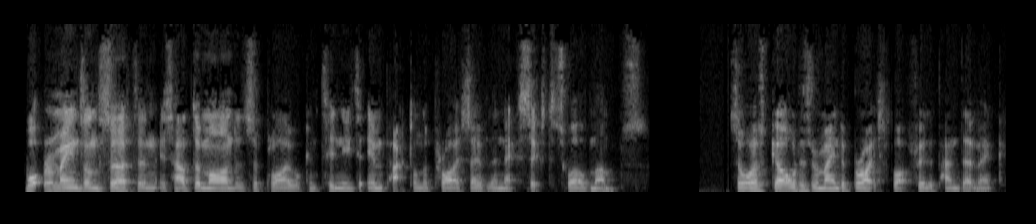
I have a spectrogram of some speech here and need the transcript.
What remains uncertain is how demand and supply will continue to impact on the price over the next six to 12 months. So, whilst gold has remained a bright spot through the pandemic,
